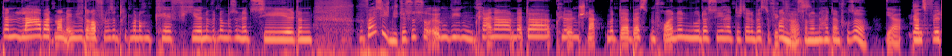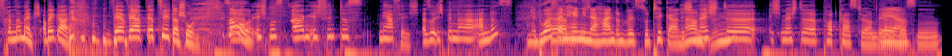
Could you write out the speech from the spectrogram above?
dann labert man irgendwie drauf los, dann trinkt man noch ein Käffchen, dann wird noch ein bisschen erzählt. Und weiß ich nicht, das ist so irgendwie ein kleiner, netter Klönschnack mit der besten Freundin, nur dass sie halt nicht deine beste Freundin ist, sondern halt dein Friseur. Ja. ganz wildfremder Mensch, aber egal. wer, wer, wer zählt da schon? So. Ähm, ich muss sagen, ich finde das nervig. Also ich bin da anders. ja du hast dein Ähm, Handy ich, in der Hand und willst so tickern, ne? Ich Und- möchte, ich möchte Podcast hören Ja, ja. währenddessen.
